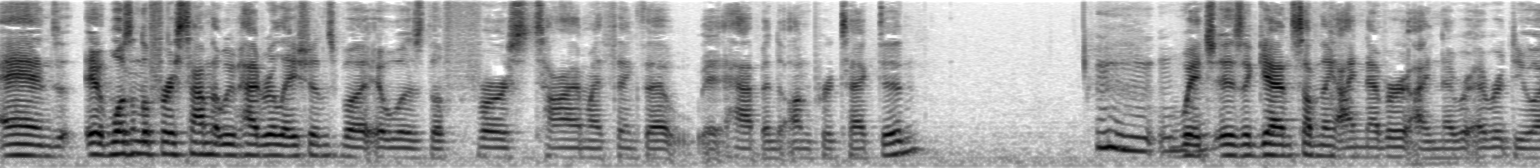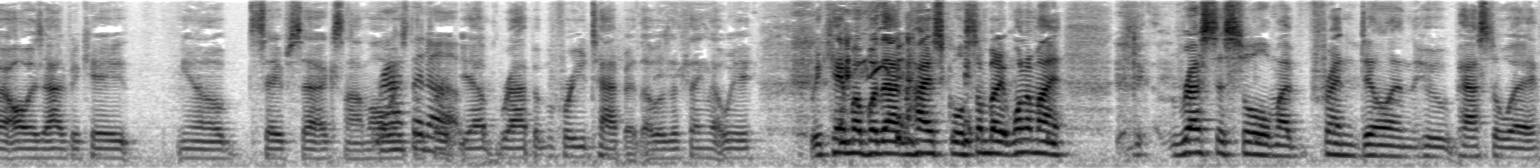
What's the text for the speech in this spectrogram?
And it wasn't the first time that we've had relations, but it was the first time I think that it happened unprotected. Mm-hmm, Which is again something I never I never ever do. I always advocate, you know, safe sex I'm always Wrap the it up. Yep, wrap it before you tap it. That was a thing that we we came up with that in high school. Somebody one of my rest his soul, my friend Dylan who passed away.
